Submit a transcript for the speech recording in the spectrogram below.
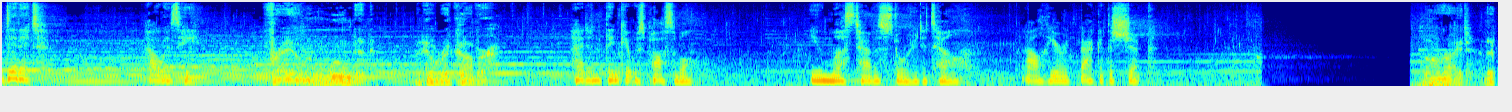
You did it. How is he? Frail and wounded, but he'll recover. I didn't think it was possible. You must have a story to tell. I'll hear it back at the ship. All right, the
